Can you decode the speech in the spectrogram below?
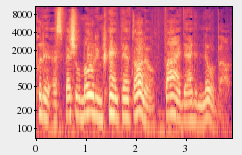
put a, a special mode in Grand Theft Auto 5 that I didn't know about.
